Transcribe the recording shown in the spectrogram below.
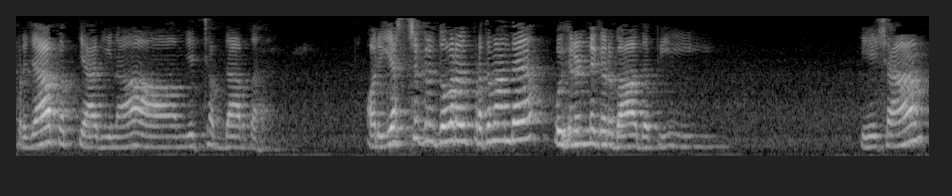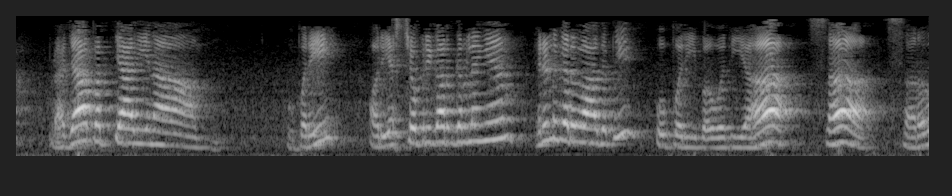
प्रजापत्यादि नाम ये शब्दार्थ है। और यश्चक्र दोबारा प्रथमांत है, वो हिरण्य गर्भादपी ये शाम प्रजापत्यादि नाम ऊपरी और यश्चोपरी का कर लेंगे हम हिरण गर्भादपि ऊपरी भवती स सर्व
